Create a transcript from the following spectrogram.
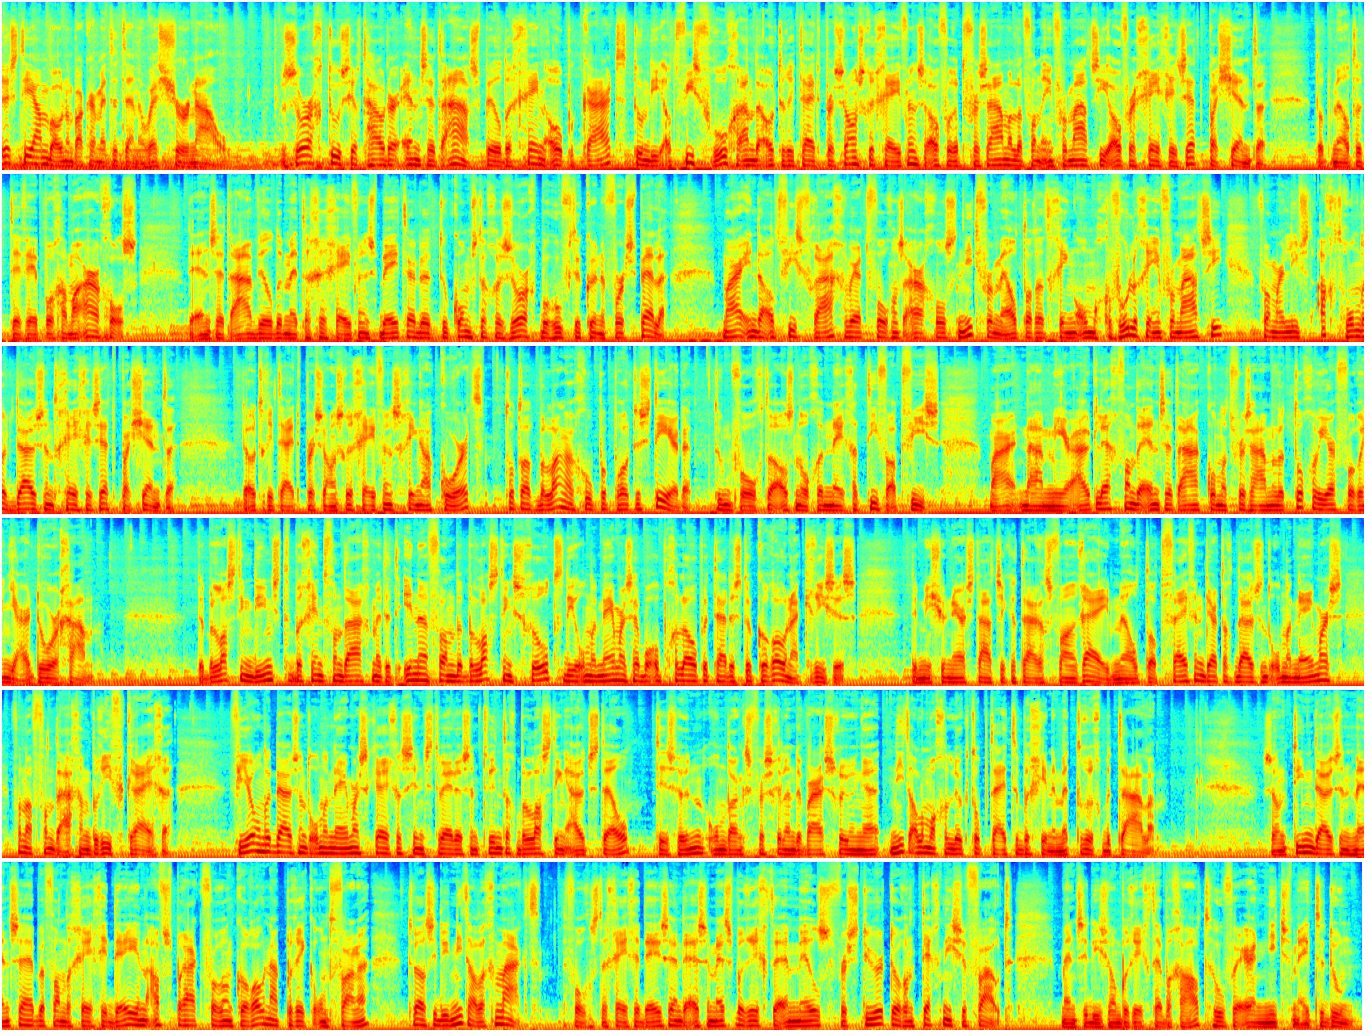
Christian Bonenbakker met het NOS Journaal. Zorgtoezichthouder NZA speelde geen open kaart toen die advies vroeg aan de autoriteit persoonsgegevens over het verzamelen van informatie over GGZ-patiënten. Dat meldt het tv-programma Argos. De NZA wilde met de gegevens beter de toekomstige zorgbehoeften kunnen voorspellen. Maar in de adviesvraag werd volgens Argos niet vermeld dat het ging om gevoelige informatie van maar liefst 800.000 GGZ-patiënten. De autoriteit persoonsgegevens ging akkoord totdat belangengroepen protesteerden. Toen volgde alsnog een negatief advies. Maar na meer uitleg van de NZA kon het verzamelen toch weer voor een jaar doorgaan. De Belastingdienst begint vandaag met het innen van de belastingsschuld... die ondernemers hebben opgelopen tijdens de coronacrisis. De missionair staatssecretaris Van Rij meldt dat 35.000 ondernemers vanaf vandaag een brief krijgen. 400.000 ondernemers kregen sinds 2020 belastinguitstel. Het is hun, ondanks verschillende waarschuwingen, niet allemaal gelukt op tijd te beginnen met terugbetalen. Zo'n 10.000 mensen hebben van de GGD een afspraak voor een coronaprik ontvangen... terwijl ze die niet hadden gemaakt. Volgens de GGD zijn de sms-berichten en mails verstuurd door een technische fout. Mensen die zo'n bericht hebben gehad, hoeven er niets mee te doen.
